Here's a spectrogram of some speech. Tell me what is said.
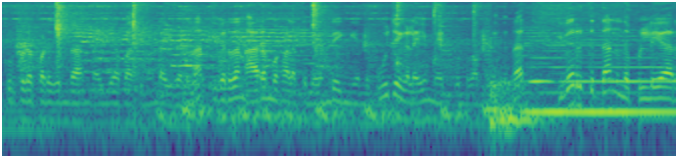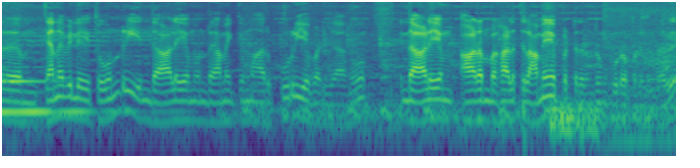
குறிப்பிடப்படுகின்ற அந்த ஐயா பார்த்தீங்கன்னா இவர் தான் இவர் தான் ஆரம்ப காலத்திலிருந்து இங்கே இந்த பூஜைகளையும் மேற்கொண்டு வந்திருக்கிறார் இவருக்கு தான் இந்த பிள்ளையார் கனவிலே தோன்றி இந்த ஆலயம் ஒன்று அமைக்குமாறு கூறியபடியாகவும் இந்த ஆலயம் ஆரம்ப காலத்தில் அமையப்பட்டது என்றும் கூறப்படுகின்றது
